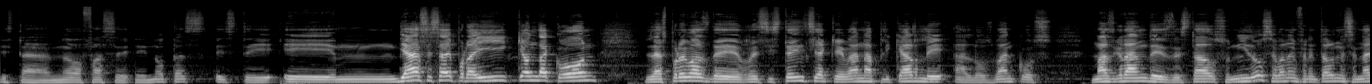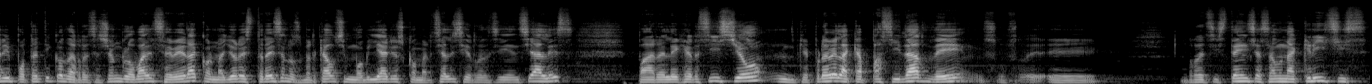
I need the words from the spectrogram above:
esta nueva fase de notas. Este, em, ya se sabe por ahí qué onda con las pruebas de resistencia que van a aplicarle a los bancos más grandes de Estados Unidos se van a enfrentar a un escenario hipotético de recesión global severa con mayor estrés en los mercados inmobiliarios comerciales y residenciales para el ejercicio que pruebe la capacidad de sus eh, resistencias a una crisis.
